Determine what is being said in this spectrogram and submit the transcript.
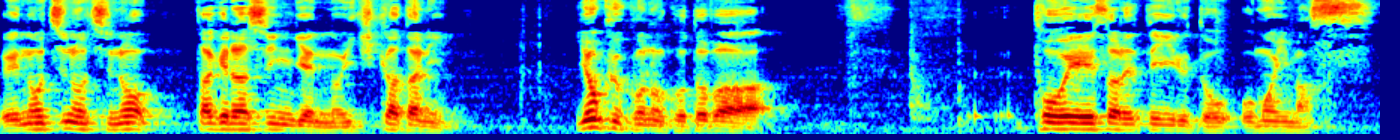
後々の武田信玄の生き方によくこの言葉は投影されていると思います。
